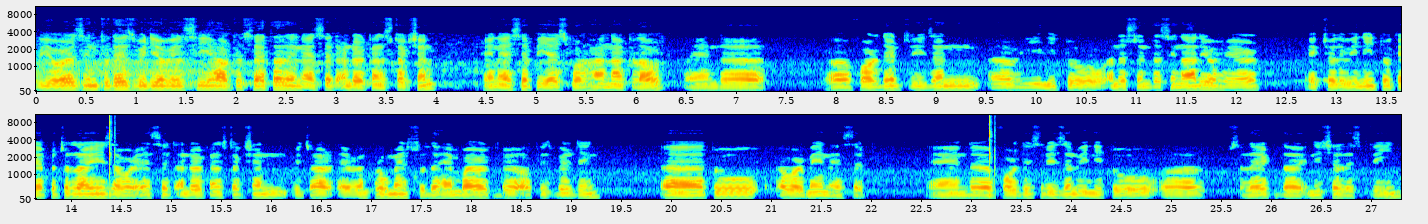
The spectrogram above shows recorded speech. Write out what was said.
viewers, in today's video we'll see how to settle an asset under construction in SAP S4HANA Cloud and uh, uh, for that reason uh, we need to understand the scenario here. Actually we need to capitalize our asset under construction which are improvements to the Hamburg uh, office building uh, to our main asset and uh, for this reason we need to select the initial screen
